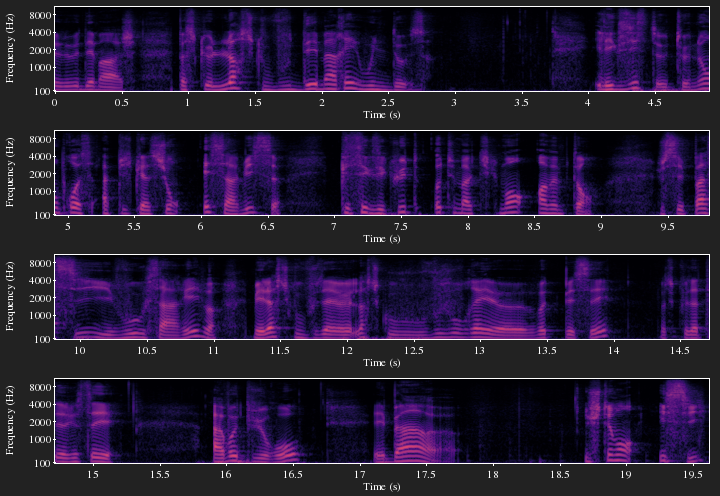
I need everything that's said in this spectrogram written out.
le démarrage? Parce que lorsque vous démarrez Windows, il existe de nombreuses applications et services qui s'exécutent automatiquement en même temps. Je ne sais pas si vous ça arrive, mais lorsque vous, lorsque vous, ouvrez euh, votre PC, lorsque vous atterrissez à votre bureau, et eh ben euh, justement ici,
